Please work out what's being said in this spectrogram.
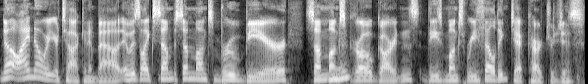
No, I know what you're talking about. It was like some some monks brew beer, some monks Mm-hmm. grow gardens. These monks refilled inkjet cartridges.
